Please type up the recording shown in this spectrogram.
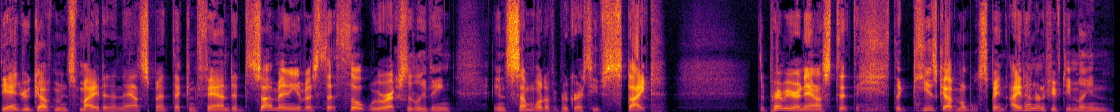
the Andrew government's made an announcement that confounded so many of us that thought we were actually living in somewhat of a progressive state. The Premier announced that the, his government will spend 850 million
